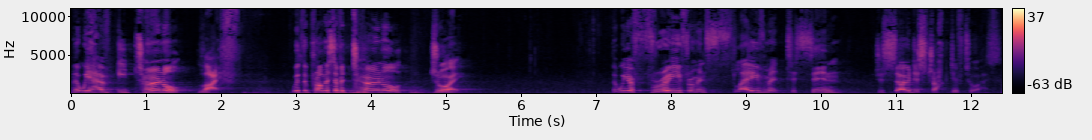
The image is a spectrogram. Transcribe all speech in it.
that we have eternal life with the promise of eternal joy. That we are free from enslavement to sin, which is so destructive to us.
